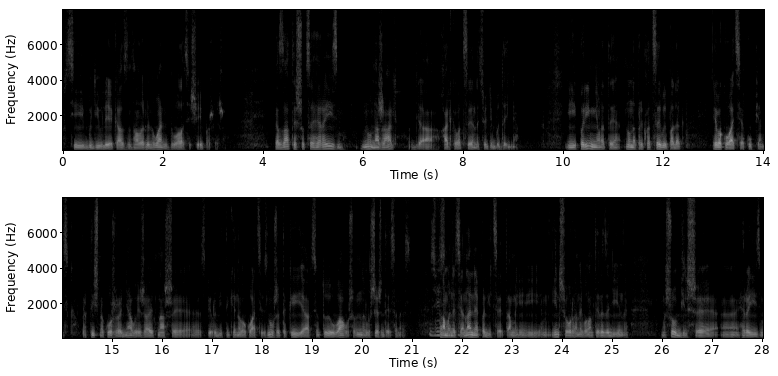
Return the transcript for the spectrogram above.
в цій будівлі, яка зазнала руйнувань, відбувалася ще й пожежа. Казати, що це героїзм, ну, на жаль, для Харкова це на сьогодні будення. І порівнювати, ну, наприклад, цей випадок евакуація Куп'янська. Практично кожного дня виїжджають наші е, співробітники на евакуацію. Знову ж таки, я акцентую увагу, що не лише ж ДСНС. Звісно, Там і національна поліція, там і інші органи, волонтери задіяні. Що більше е, героїзм?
